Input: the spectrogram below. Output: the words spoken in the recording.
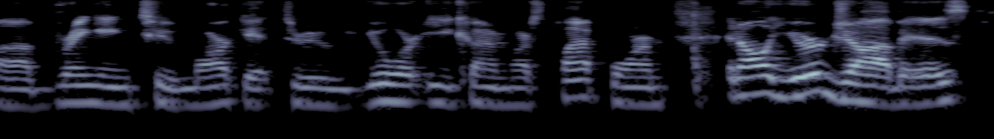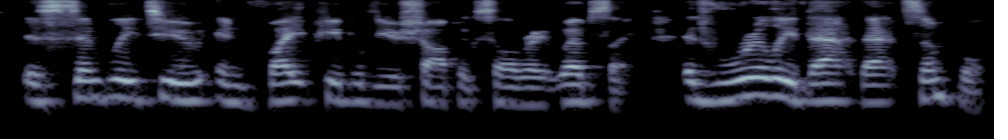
uh, bringing to market through your e-commerce platform. And all your job is is simply to invite people to your shop accelerate website. It's really that that simple.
